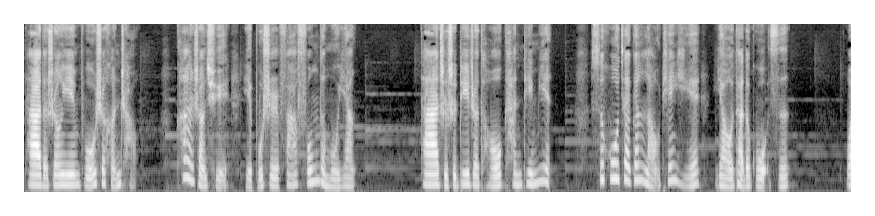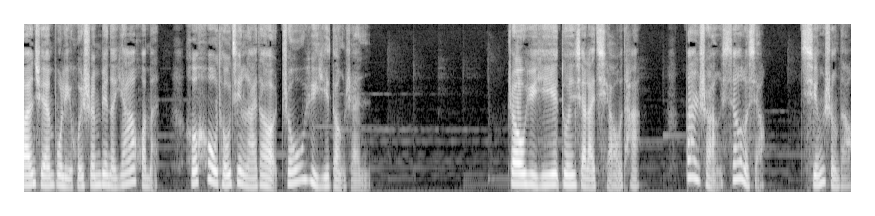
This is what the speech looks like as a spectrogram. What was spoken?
他的声音不是很吵，看上去也不是发疯的模样，他只是低着头看地面。似乎在跟老天爷要他的果子，完全不理会身边的丫鬟们和后头进来的周御医等人。周御医蹲下来瞧他，半晌笑了笑，轻声道：“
